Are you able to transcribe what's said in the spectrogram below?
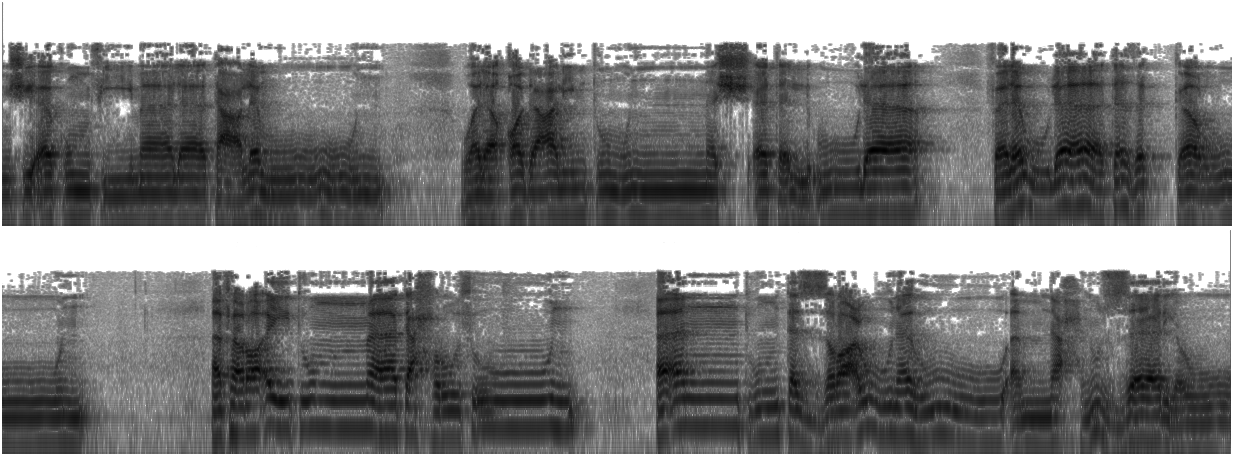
وننشئكم فيما لا تعلمون. ولقد علمتم النشأة الأولى فلولا تذكرون. أفرأيتم ما تحرثون؟ أأنتم تزرعونه أم نحن الزارعون؟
